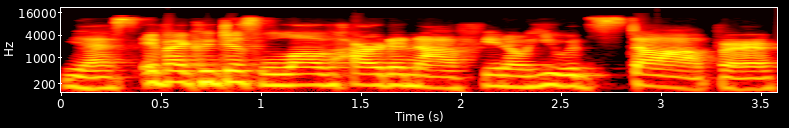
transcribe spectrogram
Yes. If I could just love hard enough, you know, he would stop or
